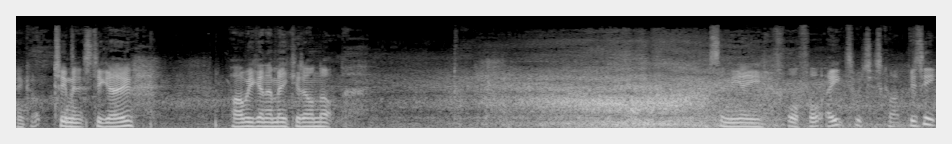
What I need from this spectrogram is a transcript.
We've got two minutes to go. Are we going to make it or not? In the A448, which is quite busy.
